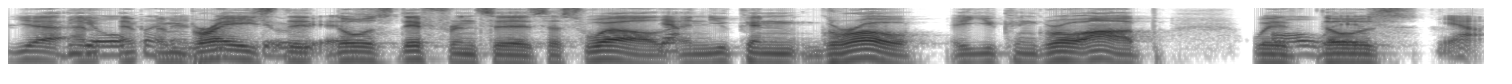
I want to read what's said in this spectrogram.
Yeah, and, and embrace the, those differences as well, yeah. and you can grow. You can grow up with Always. those yeah.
